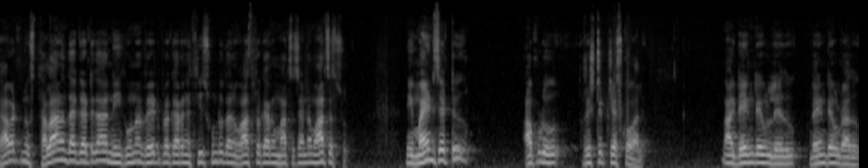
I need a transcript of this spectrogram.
కాబట్టి నువ్వు స్థలానికి తగ్గట్టుగా నీకున్న రేటు ప్రకారంగా తీసుకుంటూ దాని వాస్తు ప్రకారం మార్చచ్చు అంటే మార్చచ్చు. నీ మైండ్ సెట్ అప్పుడు రిస్ట్రిక్ట్ చేసుకోవాలి. నాకు డైనింగ్ టేబుల్ లేదు డైనింగ్ టేబుల్ రాదు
